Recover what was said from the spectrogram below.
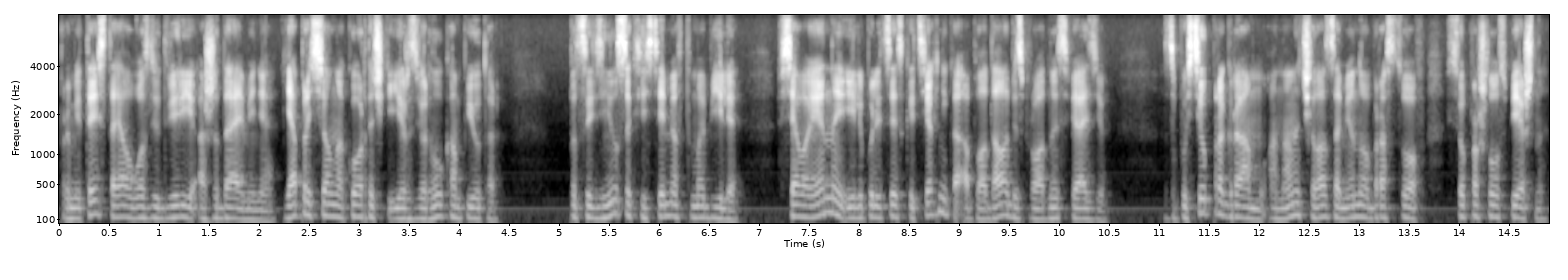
Прометей стоял возле двери, ожидая меня. Я присел на корточки и развернул компьютер. Подсоединился к системе автомобиля. Вся военная или полицейская техника обладала беспроводной связью. Запустил программу, она начала замену образцов, все прошло успешно.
